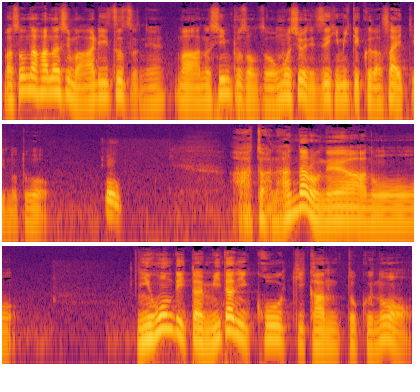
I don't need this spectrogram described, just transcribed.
まあそんな話もありつつね、まああのシンプソンズ面白いんでぜひ見てくださいっていうのと、おあとはなんだろうね、あの、日本で言ったら三谷幸喜監督の、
